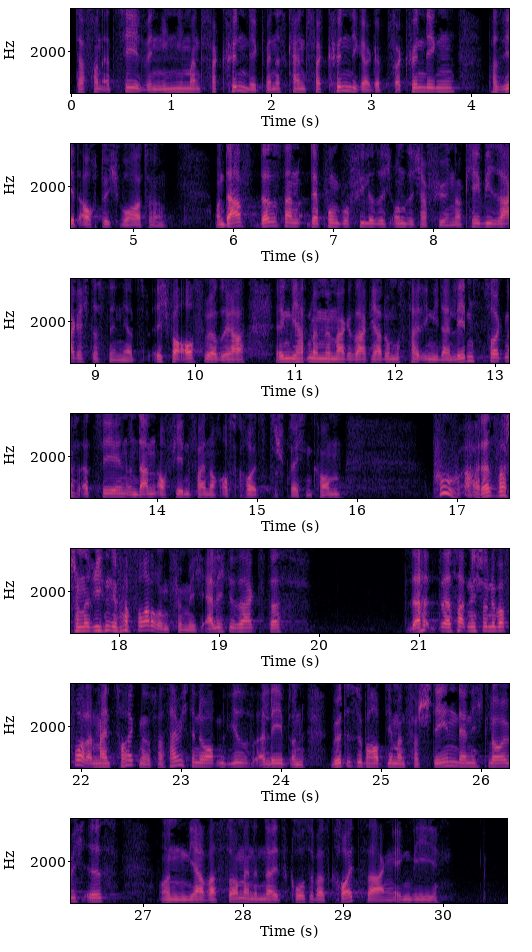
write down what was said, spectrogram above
davon erzählt, wenn ihnen niemand verkündigt, wenn es keinen Verkündiger gibt. Verkündigen passiert auch durch Worte. Und da, das ist dann der Punkt, wo viele sich unsicher fühlen. Okay, wie sage ich das denn jetzt? Ich war auch früher so, ja, irgendwie hat man mir mal gesagt, ja, du musst halt irgendwie dein Lebenszeugnis erzählen und dann auf jeden Fall noch aufs Kreuz zu sprechen kommen. Puh, aber das war schon eine riesen Überforderung für mich. Ehrlich gesagt, das, das, das hat mich schon überfordert. Mein Zeugnis, was habe ich denn überhaupt mit Jesus erlebt? Und wird es überhaupt jemand verstehen, der nicht gläubig ist? Und ja, was soll man denn da jetzt groß übers Kreuz sagen? Irgendwie,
